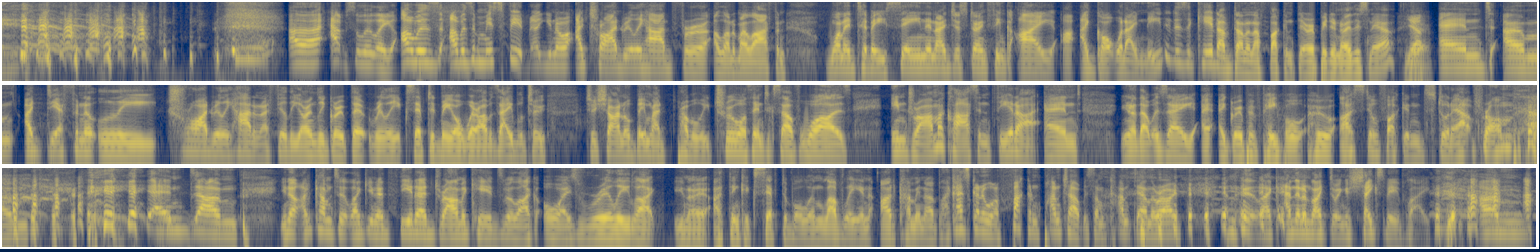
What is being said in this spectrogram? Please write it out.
Uh, absolutely. I was I was a misfit. You know, I tried really hard for a lot of my life and wanted to be seen, and I just don't think I I I got what I needed as a kid. I've done enough fucking therapy to know this now. Yeah. And um, I definitely tried really hard, and I feel the only group that really accepted me or where I was able to to shine or be my probably true authentic self was in drama class in theatre and you know that was a, a, a group of people who I still fucking stood out from. Um, and um, you know I'd come to like you know theatre drama kids were like always really like you know I think acceptable and lovely. And I'd come in I'd be like I was going to a fucking punch up with some cunt down the road. And then, like and then I'm like doing a Shakespeare play. Um,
